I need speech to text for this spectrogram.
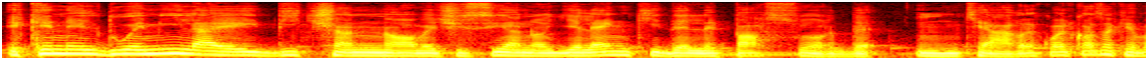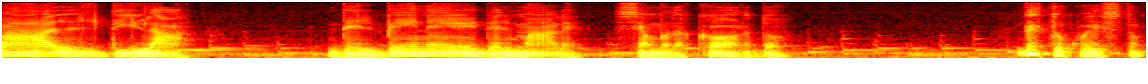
E che nel 2019 ci siano gli elenchi delle password in chiaro è qualcosa che va al di là del bene e del male. Siamo d'accordo? Detto questo,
